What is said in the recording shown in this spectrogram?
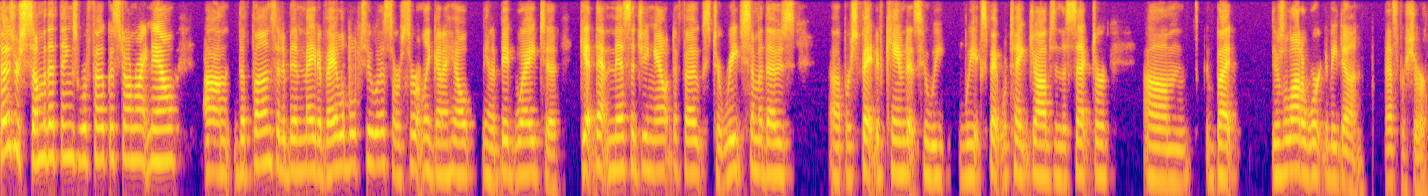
those are some of the things we're focused on right now. Um, the funds that have been made available to us are certainly going to help in a big way to get that messaging out to folks to reach some of those uh, prospective candidates who we we expect will take jobs in the sector. Um, but there's a lot of work to be done. That's for sure.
